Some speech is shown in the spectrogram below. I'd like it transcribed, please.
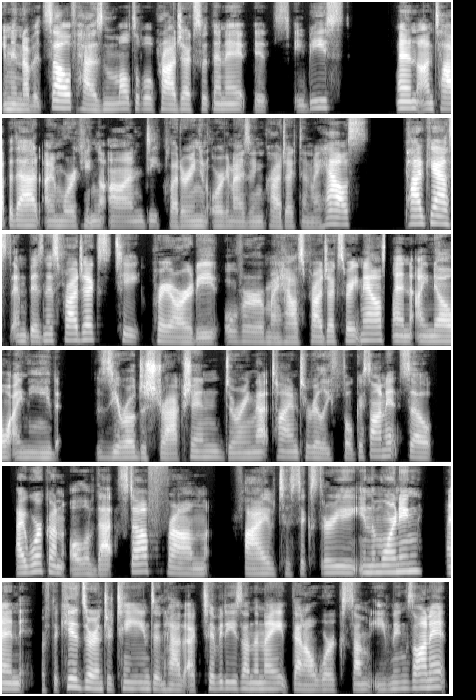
in and of itself has multiple projects within it. It's a beast. And on top of that, I'm working on decluttering and organizing project in my house. Podcast and business projects take priority over my house projects right now. And I know I need zero distraction during that time to really focus on it. So I work on all of that stuff from 5 to 6:30 in the morning. And if the kids are entertained and have activities on the night, then I'll work some evenings on it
